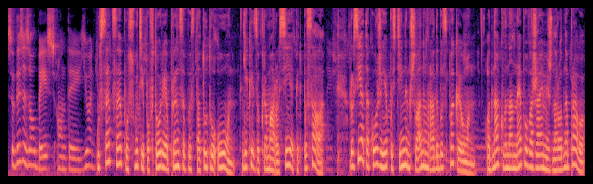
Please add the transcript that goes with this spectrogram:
So this is all based on the UN. Усе це по суті повторює принципи статуту ООН, який, зокрема, Росія підписала. Росія також є постійним членом Ради безпеки ООН, однак вона не поважає міжнародне право,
